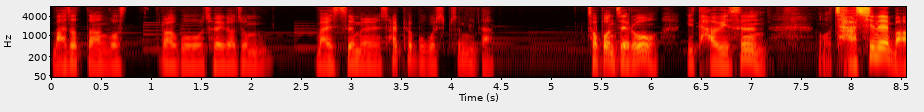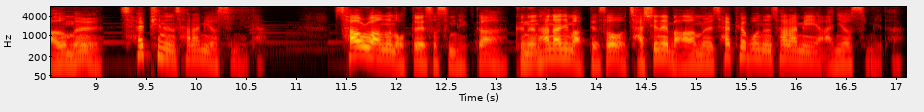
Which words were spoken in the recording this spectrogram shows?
맞았다는 것라고 저희가 좀 말씀을 살펴보고 싶습니다. 첫 번째로 이 다윗은 어, 자신의 마음을 살피는 사람이었습니다. 사울 왕은 어떠했었습니까? 그는 하나님 앞에서 자신의 마음을 살펴보는 사람이 아니었습니다.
